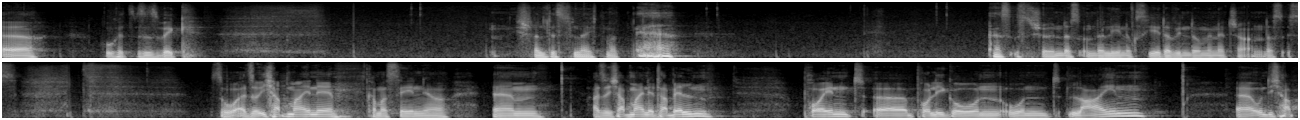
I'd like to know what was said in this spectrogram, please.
äh, oh, jetzt ist es weg. Ich schalte es vielleicht mal. Ja. Es ist schön, dass unter Linux jeder Window Manager anders ist. So, also ich habe meine, kann man sehen, ja. Ähm, also ich habe meine Tabellen, Point, äh, Polygon und Line. Äh, und ich habe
